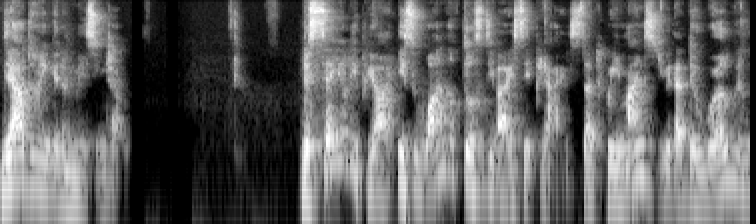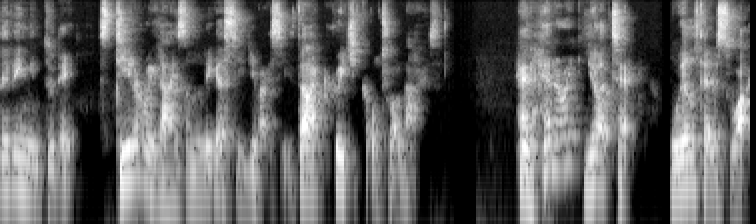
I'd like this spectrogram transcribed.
They are doing an amazing job. The serial API is one of those device APIs that reminds you that the world we're living in today still relies on legacy devices that are critical to our lives. And Henrik Joreteg will tell us why.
